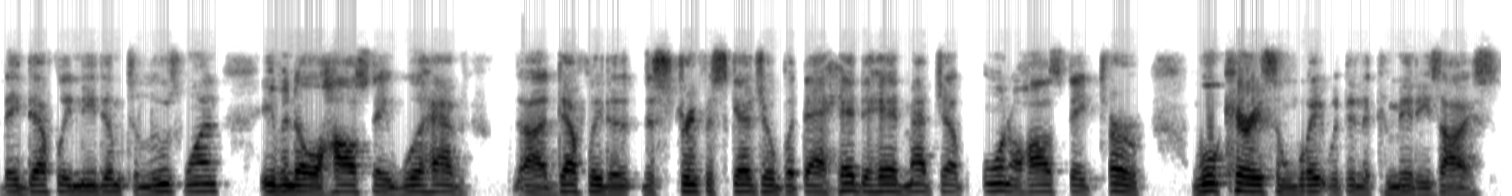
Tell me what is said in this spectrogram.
They definitely need them to lose one, even though Ohio State will have uh, definitely the, the strength of schedule. But that head to head matchup on Ohio State turf will carry some weight within the committee's eyes.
